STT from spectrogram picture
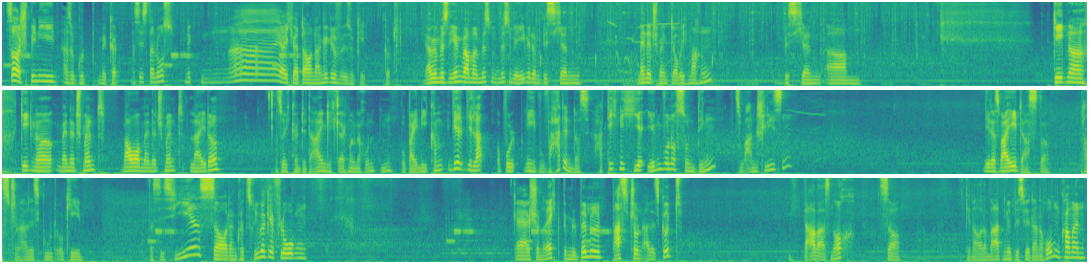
So, Spinny. Also gut, wir können... Was ist da los? Ah, ja, ich werde dauernd angegriffen. Ist okay. Gut. Ja, wir müssen irgendwann mal... Müssen, müssen wir eh wieder ein bisschen Management, glaube ich, machen. bisschen ähm, Gegner, Gegnermanagement, Mauermanagement, leider. Also ich könnte da eigentlich gleich mal nach unten. Wobei, nee, komm, wir, wir, obwohl, nee, wo war denn das? Hatte ich nicht hier irgendwo noch so ein Ding zum Anschließen? Nee, das war eh das da. Passt schon alles gut, okay. Das ist hier. So, dann kurz rüber geflogen. Ja, ist schon recht. Bimmel, bimmel. Passt schon, alles gut. Da war es noch. So. Genau, dann warten wir, bis wir da nach oben kommen.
